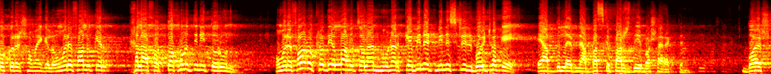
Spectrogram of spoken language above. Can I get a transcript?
বকরের সময় গেল। ওমরে ফারুকের খেলাফত, তখনও তিনি তরুণ। ওমরে ফারুক রাদি আল্লাহ চালানহু ওনার ক্যাবিনেট মিনিস্ট্রির বৈঠকে এ আব্দুল্লাহ ইবনে আব্বাসকে পাশ দিয়ে বসায় রাখতেন। বয়স্ক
